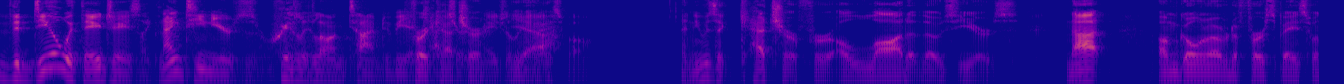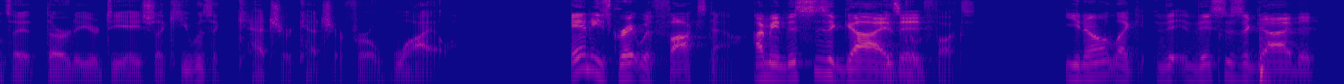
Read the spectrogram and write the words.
The deal with AJ is like 19 years is a really long time to be a For a catcher, catcher, in Major League yeah. Baseball. and he was a catcher for a lot of those years. Not I'm going over to first base once I hit 30 or DH. Like he was a catcher catcher for a while. And he's great with Fox now. I mean, this is a guy He's that good Fox. you know, like th- this is a guy that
